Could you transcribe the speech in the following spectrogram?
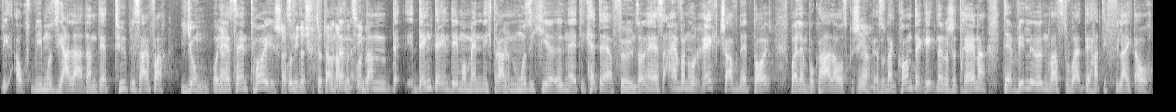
wie, auch wie Musiala dann, der Typ ist einfach jung und Ja. er ist sehr enttäuscht. Das und, finde ich total und dann, nachvollziehbar. Und dann de- denkt er in dem Moment nicht dran, muss ich hier irgendeine Etikette erfüllen, sondern er ist einfach nur rechtschaffend enttäuscht, weil er im Pokal ausgeschieden Ja. ist. Und dann kommt der gegnerische Trainer, der will irgendwas, du, der hat dich vielleicht auch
